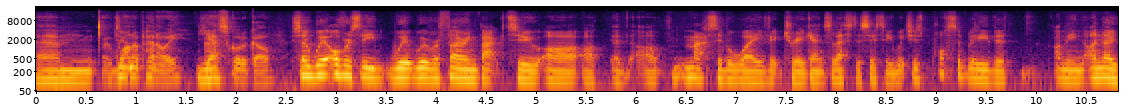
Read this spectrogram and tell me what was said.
Um, We do- won a penalty, Yes. yeah, scored a goal. so we're obviously we're, we're referring back to our, our our massive away victory against Leicester City, which is possibly the. I mean, I know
